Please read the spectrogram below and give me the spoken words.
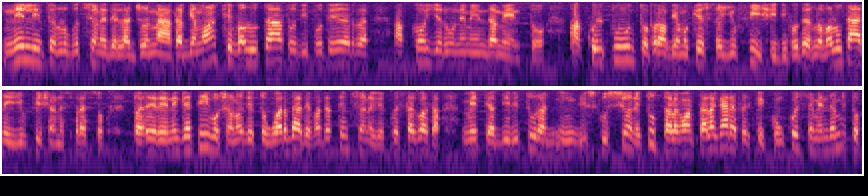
Nell'interlocuzione della giornata abbiamo anche valutato di poter accogliere un emendamento. A quel punto però abbiamo chiesto agli uffici di poterlo valutare, gli uffici hanno espresso parere negativo, ci hanno detto guardate fate attenzione che questa cosa mette addirittura in discussione tutta la quanta la gara perché con questo emendamento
